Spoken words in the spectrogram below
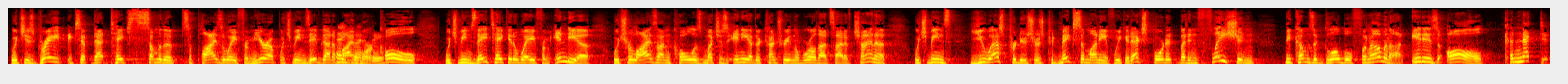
which is great, except that takes some of the supplies away from Europe, which means they've got to exactly. buy more coal, which means they take it away from India, which relies on coal as much as any other country in the world outside of China, which means U.S. producers could make some money if we could export it, but inflation becomes a global phenomenon. It is all connected.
